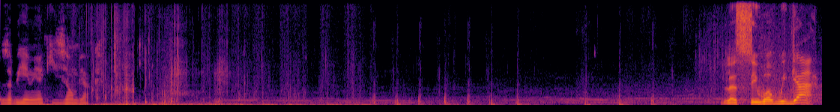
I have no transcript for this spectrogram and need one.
zabije mnie jakiś zombiak. Let's see what we got.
